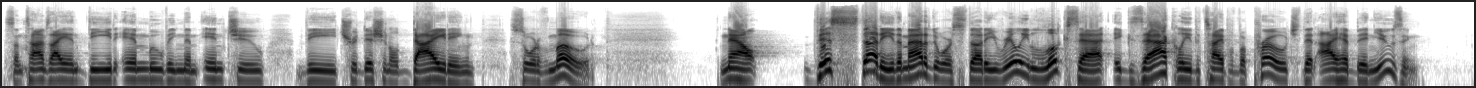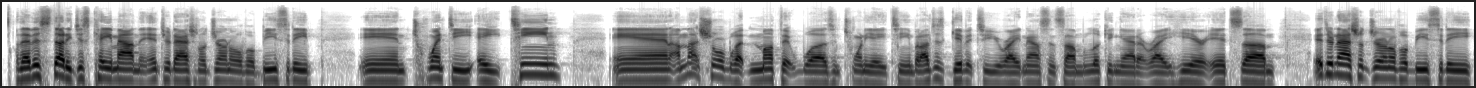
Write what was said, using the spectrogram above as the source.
Sometimes I indeed am moving them into the traditional dieting sort of mode. Now, this study, the Matador study, really looks at exactly the type of approach that I have been using. Now, this study just came out in the International Journal of Obesity in 2018. And I'm not sure what month it was in 2018, but I'll just give it to you right now since I'm looking at it right here. It's um, International Journal of Obesity,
